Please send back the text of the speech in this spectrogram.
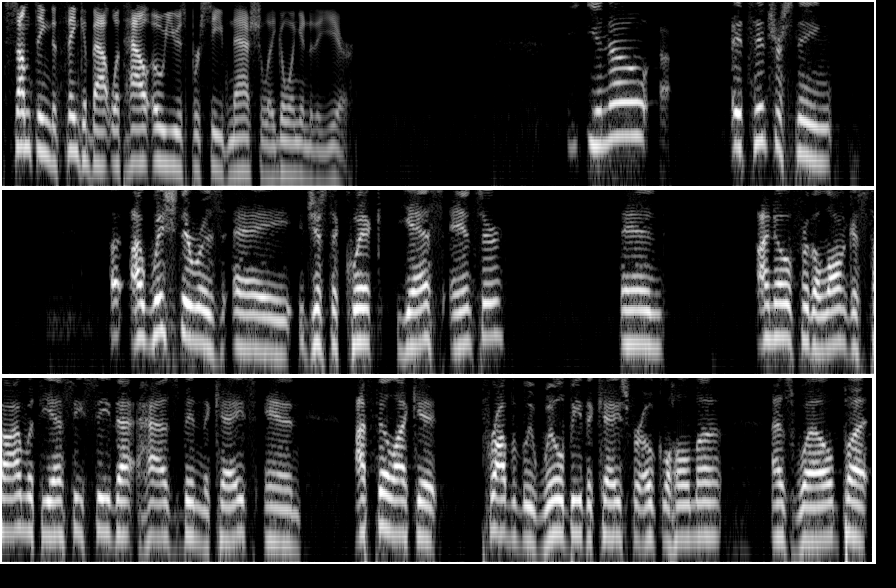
something to think about with how OU is perceived nationally going into the year. You know, it's interesting. I wish there was a just a quick yes answer. And I know for the longest time with the SEC that has been the case and I feel like it probably will be the case for Oklahoma as well. But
